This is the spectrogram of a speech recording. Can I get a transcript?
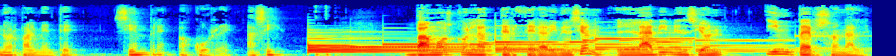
Normalmente siempre ocurre así. Vamos con la tercera dimensión, la dimensión impersonal.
